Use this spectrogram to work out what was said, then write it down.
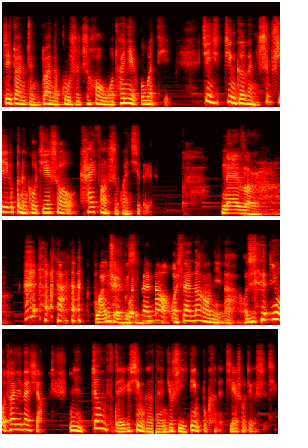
这段整段的故事之后，我突然间有个问题：静静哥哥，你是不是一个不能够接受开放式关系的人？Never，完全不行。我是在闹，我是在闹你呢。我是因为我突然间在想，你这样子的一个性格的人，就是一定不可能接受这个事情。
